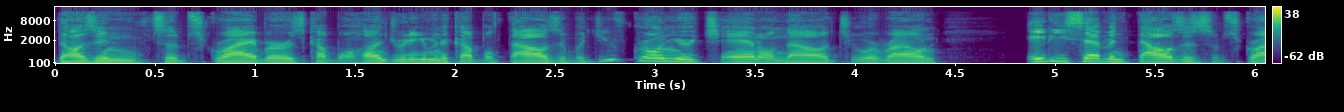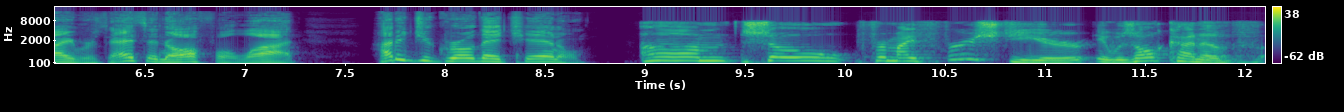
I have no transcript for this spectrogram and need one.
dozen subscribers, a couple hundred, even a couple thousand, but you've grown your channel now to around 87,000 subscribers. That's an awful lot. How did you grow that channel? Um, so for my first year, it was all kind of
